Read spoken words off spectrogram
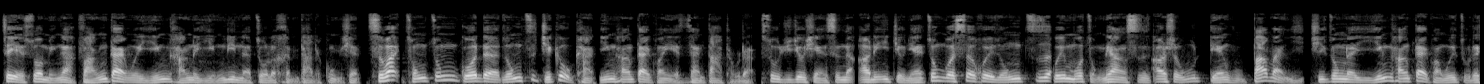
这也说明啊房贷为银行的盈利呢做了很大的贡献。此外，从中国的融资结构看，银行贷款也是占大头的。数据就显示呢，二零一九年中国社会融资规模总量是二十五点五八万亿，其中呢以银行贷款为主的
